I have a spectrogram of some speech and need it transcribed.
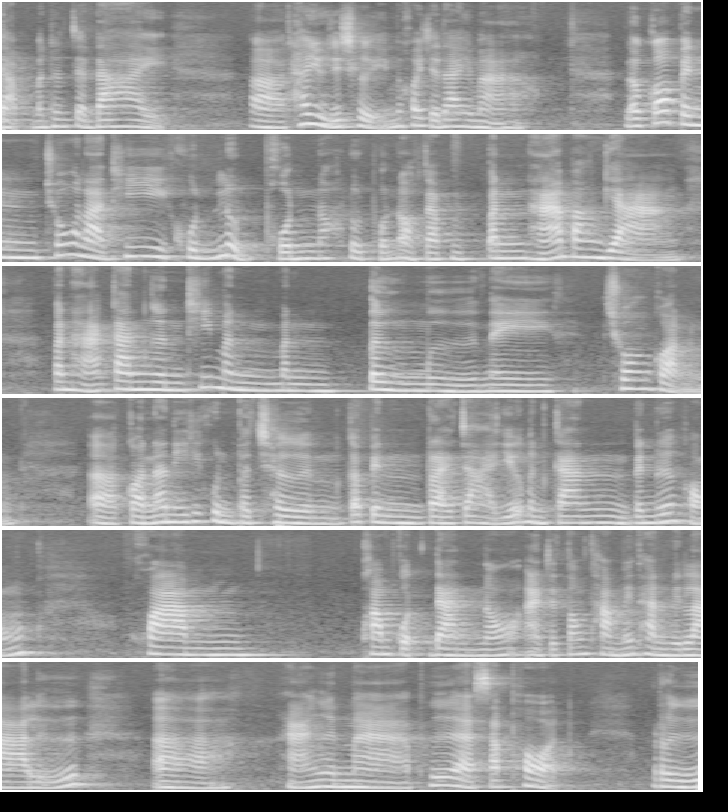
ยับมันถึงจะได้อ่าถ้าอยู่เฉยๆไม่ค่อยจะได้มา แล้วก็เป็นช่วงเวลาที่คุณหลุดพ้นเนาะ หลุดพ้นออกจากปัญหาบางอย่าง ปัญหาการเงินที่มันมันตึงมือในช่วงก่อนอก่อนหน้านี้ที่คุณเผชิญ ก็เป็นรายจ่ายเยอะเหมือนกัน เป็นเรื่องของความ ความกดดันเนาะอาจจะต้องทำให้ทันเวลาหรืออหาเงินมาเพื่อซัพพอร์ตหรือ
